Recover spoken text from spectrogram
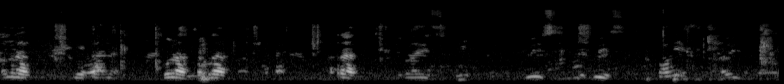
पंधरा सोळा सतरा अठरा एकोणावीस वीस एकवीस बावीस बावीस बावीस रुपये किती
